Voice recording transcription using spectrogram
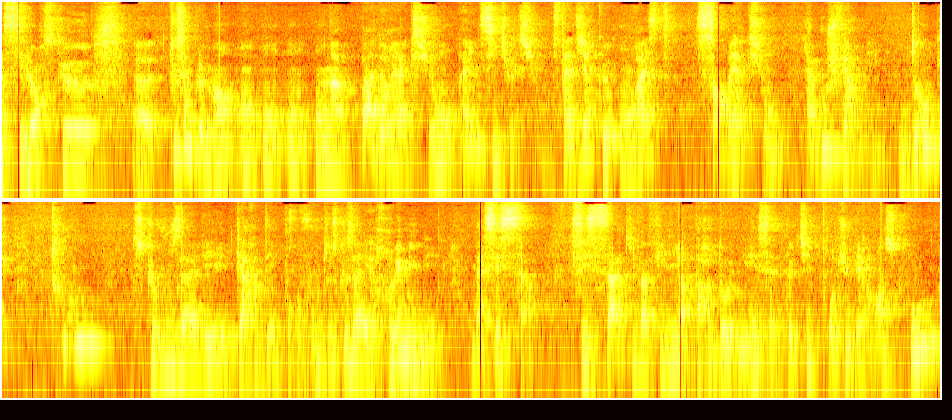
c'est lorsque tout simplement on n'a pas de réaction à une situation. C'est-à-dire qu'on reste sans réaction, la bouche fermée. Donc tout ce que vous allez garder pour vous, tout ce que vous allez ruminer, bah, c'est ça c'est ça qui va finir par donner cette petite protubérance ou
